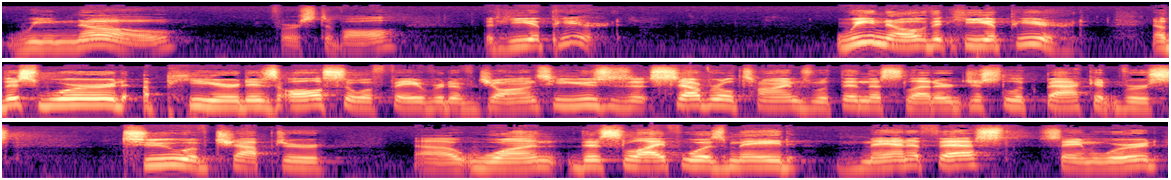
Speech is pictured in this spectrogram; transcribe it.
We know, first of all, that he appeared. We know that he appeared. Now, this word appeared is also a favorite of John's. He uses it several times within this letter. Just look back at verse 2 of chapter uh, 1. This life was made manifest, same word,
